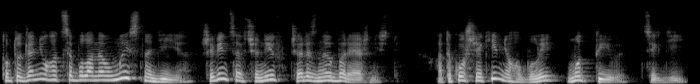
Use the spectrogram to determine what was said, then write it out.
Тобто для нього це була навмисна дія, чи він це вчинив через необережність, а також які в нього були мотиви цих дій.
